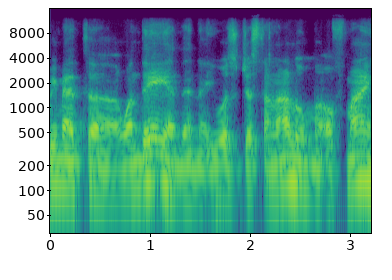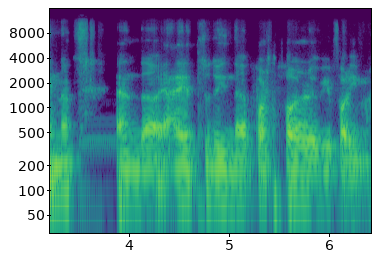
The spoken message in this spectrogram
we met uh, one day, and then he was just an alum of mine, and uh, I had to do the portfolio review for him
